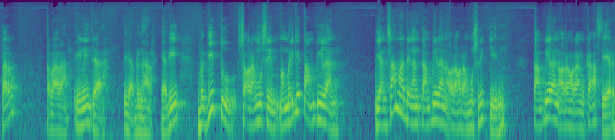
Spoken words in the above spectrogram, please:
ter terlarang. Ini tidak tidak benar. Jadi begitu seorang muslim memiliki tampilan yang sama dengan tampilan orang-orang musyrikin, tampilan orang-orang kafir,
